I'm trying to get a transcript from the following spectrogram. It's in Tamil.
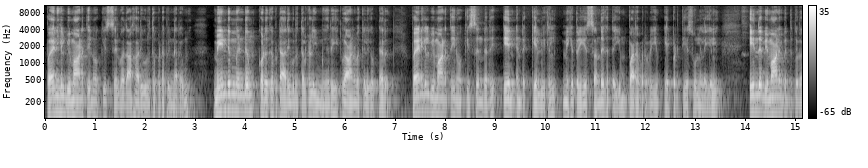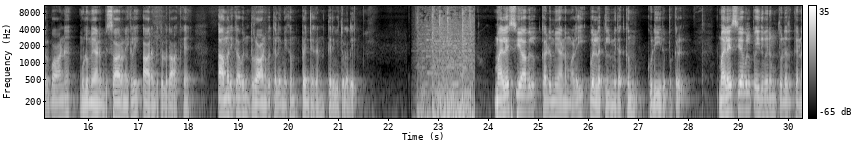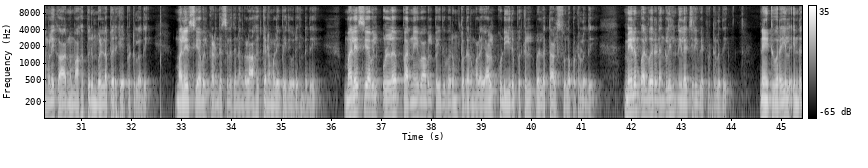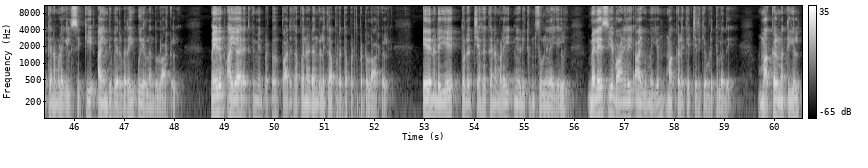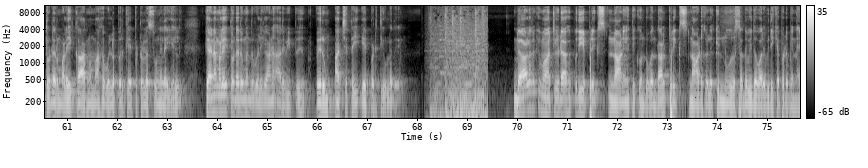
பயணிகள் விமானத்தை நோக்கி செல்வதாக அறிவுறுத்தப்பட்ட பின்னரும் மீண்டும் மீண்டும் கொடுக்கப்பட்ட அறிவுறுத்தல்களை மீறி இராணுவ ஹெலிகாப்டர் பயணிகள் விமானத்தை நோக்கி சென்றது ஏன் என்ற கேள்விகள் மிகப்பெரிய சந்தேகத்தையும் பரபரப்பையும் ஏற்படுத்திய சூழ்நிலையில் இந்த விமான விபத்து தொடர்பான முழுமையான விசாரணைகளை ஆரம்பித்துள்ளதாக அமெரிக்காவின் இராணுவ தலைமையகம் பென்டகன் தெரிவித்துள்ளது. மலேசியாவில் கடுமையான மழை வெள்ளத்தில் மிதக்கும் குடியிருப்புகள். மலேசியாவில் பெய்து வரும் தொடர் கனமழை காரணமாக பெரும் வெள்ளப்பெருக்கு ஏற்பட்டுள்ளது. மலேசியாவில் கடந்த சில தினங்களாக கனமழை பெய்து வருகின்றது. மலேசியாவில் உள்ள பர்னேவாவில் பெய்து வரும் தொடர் மழையால் குடியிருப்புகள் வெள்ளத்தால் சூழப்பட்டுள்ளது. மேலும் பல்வேறு இடங்களில் நிலச்சரிவு ஏற்பட்டுள்ளது. நேற்று வரையில் இந்த கனமழையில் சிக்கி ஐந்து பேர் வரை உயிரிழந்துள்ளார்கள். மேலும் ஐயாயிரத்துக்கும் மேற்பட்டோர் பாதுகாப்பான இடங்களுக்கு அப்புறப்படுத்தப்பட்டுள்ளார்கள். இதனிடையே தொடர்ச்சியாக கனமழை நீடிக்கும் சூழ்நிலையில் மலேசிய வானிலை ஆய்வு மையம் மக்களுக்கு எச்சரிக்கை விடுத்துள்ளது. மக்கள் மத்தியில் தொடர் மழை காரணமாக வெள்ளப்பெருக்கு ஏற்பட்டுள்ள சூழ்நிலையில் கனமழை தொடரும் என்று வெளியான அறிவிப்பு பெரும் அச்சத்தை ஏற்படுத்தியுள்ளது. டாலருக்கு மாற்றீடாக புதிய பிரிக்ஸ் நாணயத்தை கொண்டு வந்தால் பிரிக்ஸ் நாடுகளுக்கு நூறு சதவீத வரி விதிக்கப்படும் என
